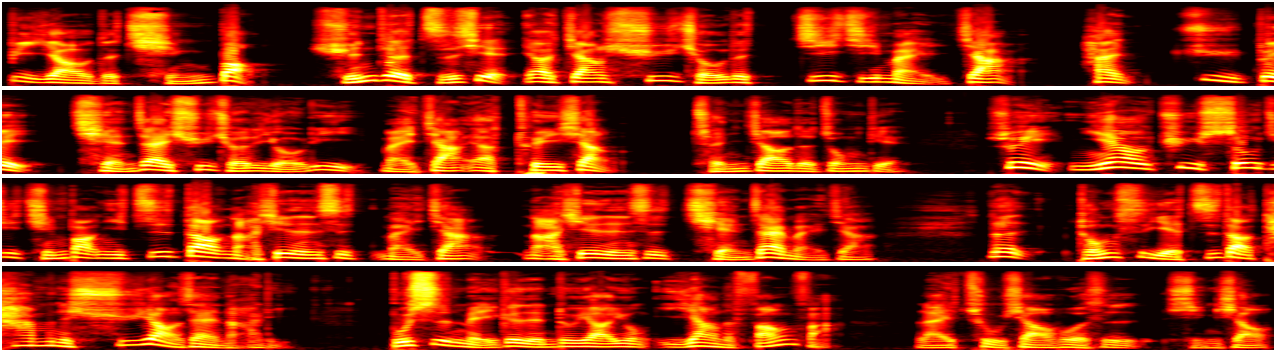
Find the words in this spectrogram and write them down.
必要的情报，循着直线，要将需求的积极买家和具备潜在需求的有利买家，要推向成交的终点。所以你要去收集情报，你知道哪些人是买家，哪些人是潜在买家，那同时也知道他们的需要在哪里。不是每个人都要用一样的方法来促销或是行销。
